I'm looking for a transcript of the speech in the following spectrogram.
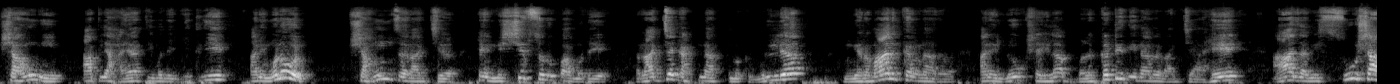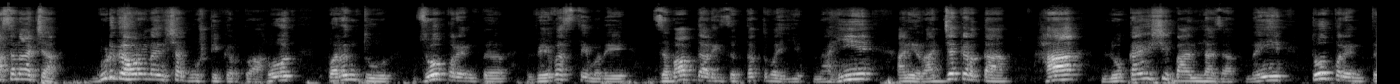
शाहूंनी आपल्या हयातीमध्ये घेतली आणि म्हणून शाहूंचं राज्य हे निश्चित स्वरूपामध्ये राज्य घटनात्मक मूल्य निर्माण करणारं आणि लोकशाहीला बळकटी देणारं राज्य आहे. आज आम्ही सुशासनाच्या गुड गव्हर्नन्सच्या गोष्टी करतो आहोत. परंतु जोपर्यंत व्यवस्थेमध्ये जबाबदारीचं तत्व येत नाही आणि राज्यकर्ता हा लोकांशी बांधला जात नाही तोपर्यंत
